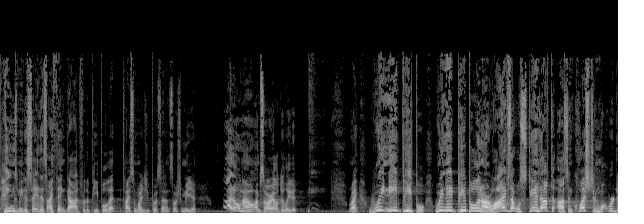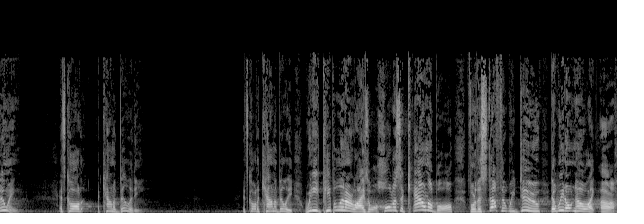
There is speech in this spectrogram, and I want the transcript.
pains me to say this. I thank God for the people that, Tyson, why did you post that on social media? I don't know. I'm sorry. I'll delete it. right? We need people. We need people in our lives that will stand up to us and question what we're doing. It's called accountability. It's called accountability. We need people in our lives that will hold us accountable for the stuff that we do that we don't know, like, oh,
